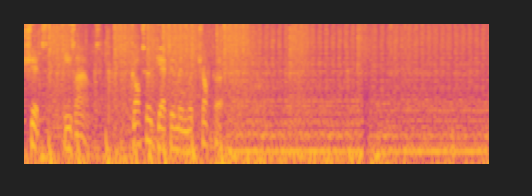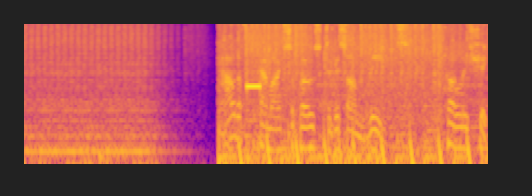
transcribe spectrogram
Shit, he's out. Gotta get him in the chopper. How the f am I supposed to disarm these? Holy shit.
